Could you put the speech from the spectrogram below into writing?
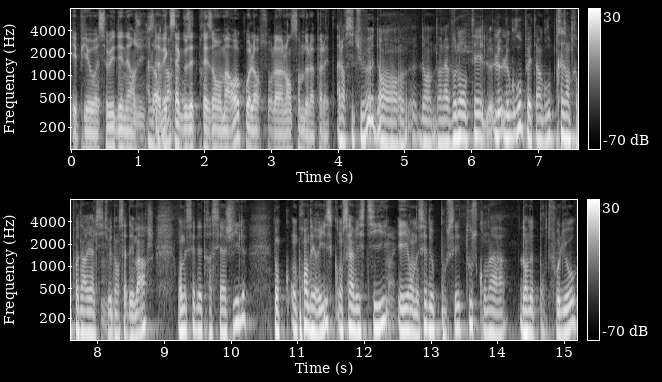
et puis à celui d'énergie. C'est avec ça que vous êtes présent au Maroc ou alors sur l'ensemble de la palette? Alors si tu veux, dans, dans, dans la volonté, le, groupe est un groupe très entrepreneurial si tu veux dans sa démarche. On essaie d'être assez agile, donc on prend des risques, on s'investit et on essaie de pousser tout ce qu'on a dans notre portfolio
